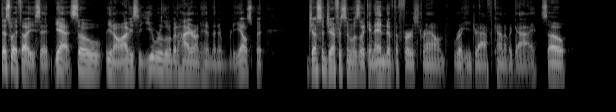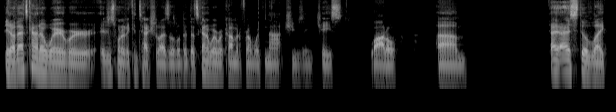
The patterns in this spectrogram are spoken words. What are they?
That's what I thought you said. Yeah. So you know, obviously you were a little bit higher on him than everybody else, but Justin Jefferson was like an end of the first round rookie draft kind of a guy. So you know, that's kind of where we're. I just wanted to contextualize a little bit. That's kind of where we're coming from with not choosing Chase Waddle. Um, I, I still like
